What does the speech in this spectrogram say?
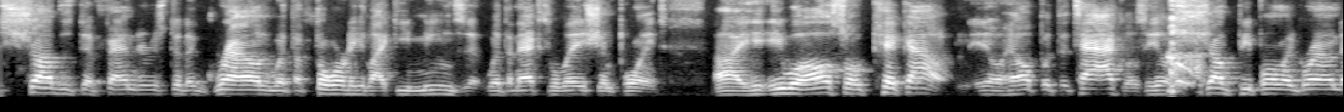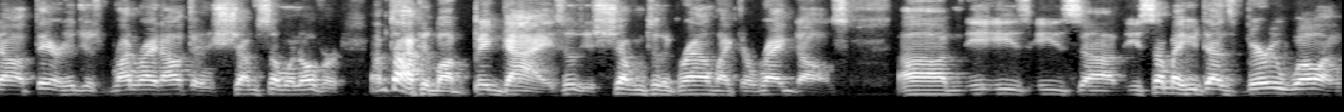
shoves defenders to the ground with authority like he means it with an exclamation point. Uh, he, he will also kick out. He'll help with the tackles. He'll shove people on the ground out there. He'll just run right out there and shove someone over. I'm talking about big guys. He'll just shove them to the ground like they're rag dolls. Um, he's he's uh, he's somebody who does very well on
